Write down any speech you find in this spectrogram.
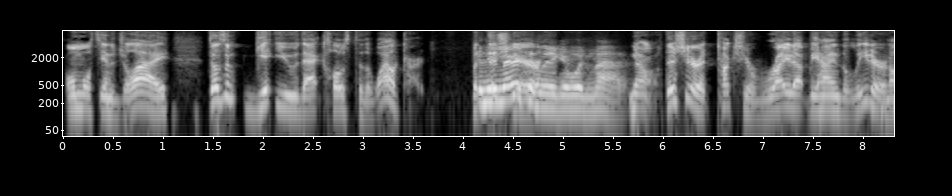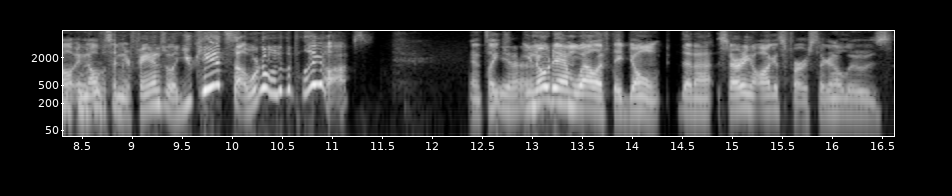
almost the end of July doesn't get you that close to the wild card. But in the American year, League, it wouldn't matter. no, this year it tucks you right up behind the leader, and all and all of a sudden your fans are like, "You can't sell. We're going to the playoffs." And it's like Yeah. you know damn well if they don't, that uh, starting August first, they're going to lose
